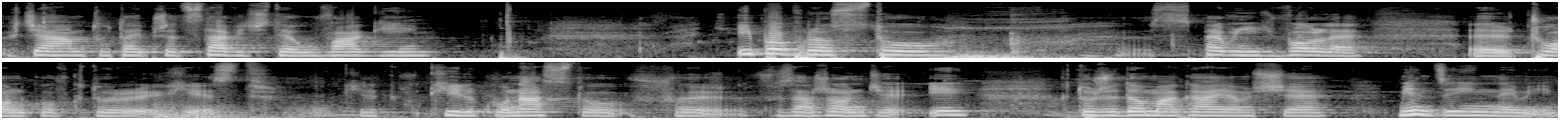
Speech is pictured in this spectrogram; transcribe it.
chciałam tutaj przedstawić te uwagi i po prostu spełnić wolę y, członków, których jest kilk- kilkunastu w, w zarządzie i którzy domagają się między innymi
